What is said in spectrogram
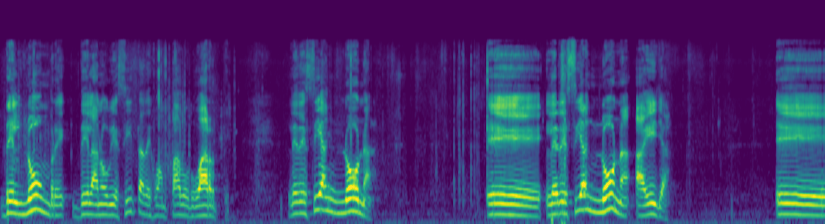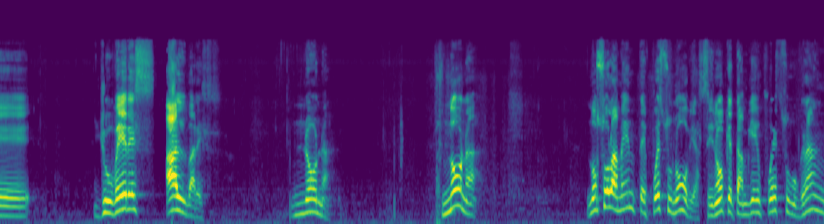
del nombre de la noviecita de Juan Pablo Duarte. Le decían Nona. Eh, le decían Nona a ella. Eh, Álvarez. Nona. Nona no solamente fue su novia, sino que también fue su gran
